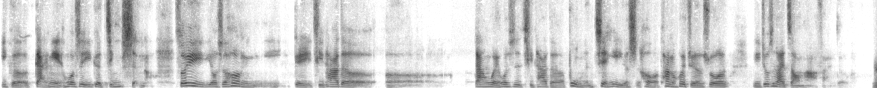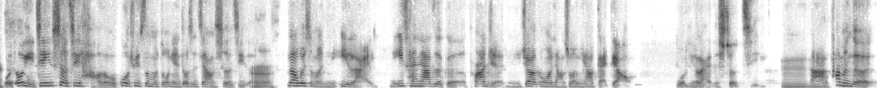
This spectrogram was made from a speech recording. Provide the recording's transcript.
一个概念或者是一个精神啊。所以有时候你给其他的呃。单位或是其他的部门建议的时候，他们会觉得说，你就是来找麻烦的。我都已经设计好了，我过去这么多年都是这样设计的。嗯，那为什么你一来，你一参加这个 project，你就要跟我讲说你要改掉我原来的设计？嗯，那他们的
